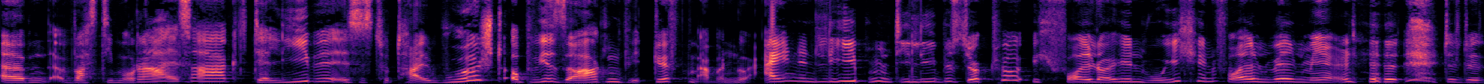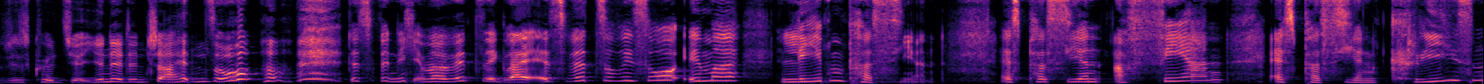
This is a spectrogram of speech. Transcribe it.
ähm, was die Moral sagt. Der Liebe ist es total wurscht, ob wir sagen, wir dürfen aber nur einen lieben. Die Liebe sagt, ich fall dahin, wo ich hinfallen will. Mehr, das, das könnt ja ihr nicht entscheiden, so. Das finde ich immer witzig, weil es wird sowieso immer Leben passieren. Es passieren Affären, es passieren Krisen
